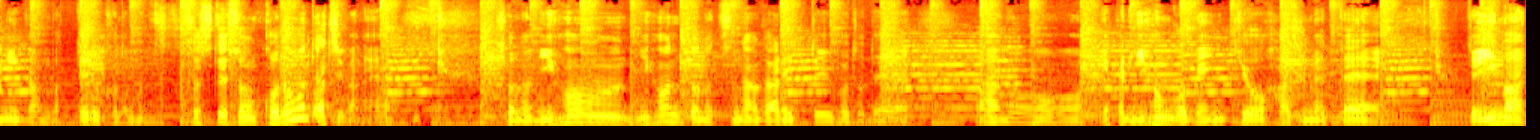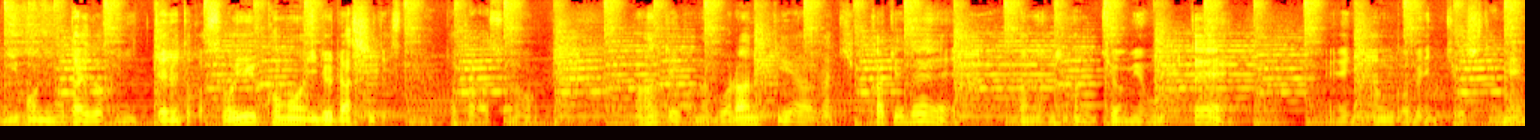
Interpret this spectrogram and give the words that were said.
に頑張ってる子供たち。そしてその子供たちがねその日本日本とのつながりということであのー、やっぱり日本語勉強を始めてで今日本の大学に行ってるとかそういう子もいるらしいですね。だからその何ていうかなボランティアがきっかけであの日本に興味を持って、えー日本語を勉強してね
